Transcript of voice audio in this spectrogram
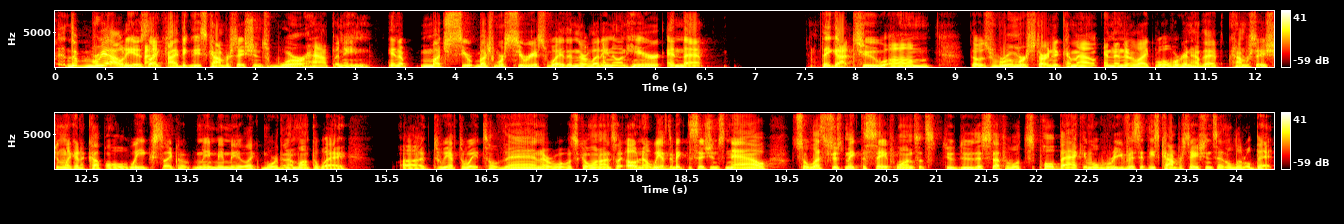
the reality is, like, I think these conversations were happening in a much ser- much more serious way than they're letting on here, and that they got to um those rumors starting to come out, and then they're like, "Well, we're gonna have that conversation like in a couple of weeks, like maybe maybe like more than a month away." Uh, do we have to wait till then, or what's going on? It's like, oh no, we have to make decisions now. So let's just make the safe ones. Let's do do this stuff, and we'll just pull back, and we'll revisit these conversations in a little bit.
